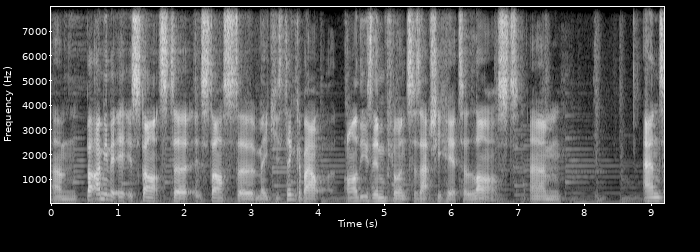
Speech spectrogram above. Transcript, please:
Um, but I mean, it, it starts to it starts to make you think about: Are these influencers actually here to last? Um, and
